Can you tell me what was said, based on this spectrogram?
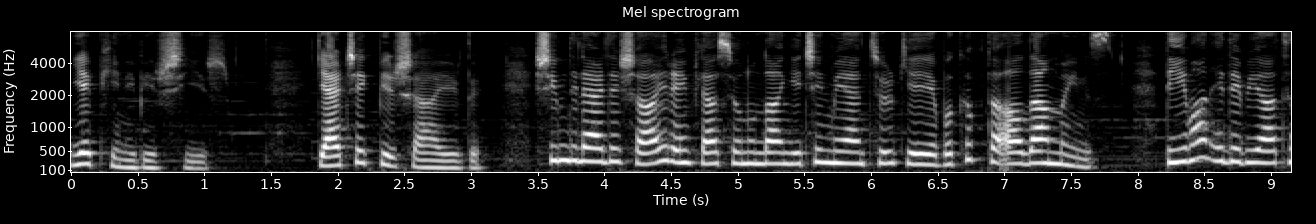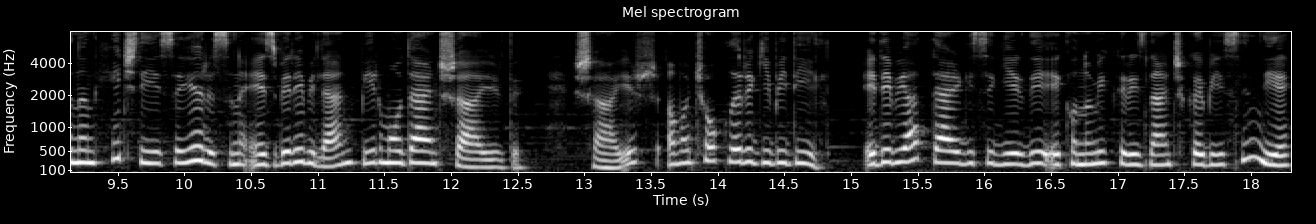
yepyeni bir şiir. Gerçek bir şairdi. Şimdilerde şair enflasyonundan geçilmeyen Türkiye'ye bakıp da aldanmayınız. Divan edebiyatının hiç değilse yarısını ezbere bilen bir modern şairdi. Şair ama çokları gibi değil. Edebiyat dergisi girdiği ekonomik krizden çıkabilsin diye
